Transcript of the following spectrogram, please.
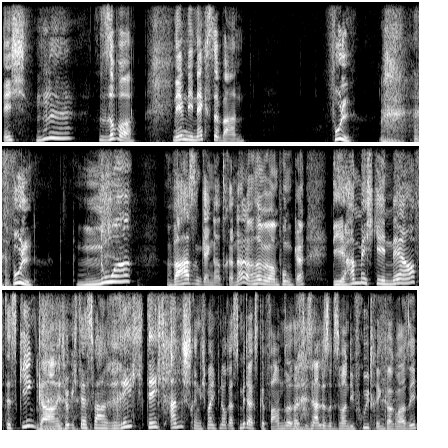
Ich, super. Nehmen die nächste Bahn. Full. Full. Nur Vasengänger drin, ne? Da sind wir beim Punkt, gell? Die haben mich genervt, das ging gar nicht. Wirklich, das war richtig anstrengend. Ich meine, ich bin auch erst mittags gefahren, so. das heißt, die sind alle so, das waren die Frühtrinker quasi.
